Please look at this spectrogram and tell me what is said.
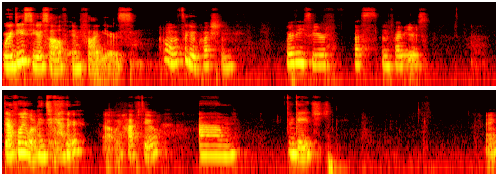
Where do you see yourself in five years? Oh, that's a good question. Where do you see your, us in five years? Definitely living together. Oh, we have to. Um, engaged. Okay.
